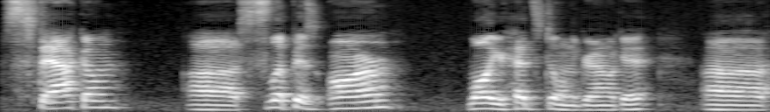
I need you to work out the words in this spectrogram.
stack them, uh, slip his arm while your head's still on the ground, okay? Uh,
